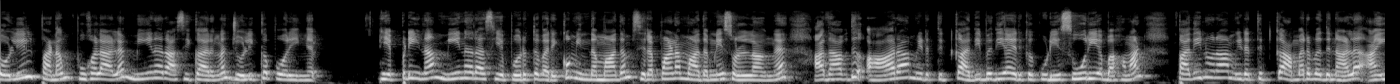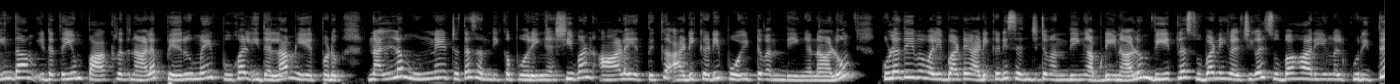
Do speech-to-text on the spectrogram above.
தொழில் பணம் புகழால் மீன ராசிக்காரங்க ஜொலிக்க போறீங்க. எப்படின்னா மீனராசியை பொறுத்த வரைக்கும் இந்த மாதம் சிறப்பான மாதம்னே சொல்லலாங்க அதாவது ஆறாம் இடத்திற்கு அதிபதியாக இருக்கக்கூடிய சூரிய பகவான் பதினோராம் இடத்திற்கு அமர்வதனால ஐந்தாம் இடத்தையும் பார்க்கறதுனால பெருமை புகழ் இதெல்லாம் ஏற்படும். நல்ல முன்னேற்றத்தை சந்திக்க போறீங்க. சிவன் ஆலயத்துக்கு அடிக்கடி போயிட்டு வந்தீங்கனாலும் குலதெய்வ வழிபாட்டை அடிக்கடி செஞ்சுட்டு வந்தீங்க அப்படின்னாலும் வீட்டில் சுப நிகழ்ச்சிகள் சுபகாரியங்கள் குறித்து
